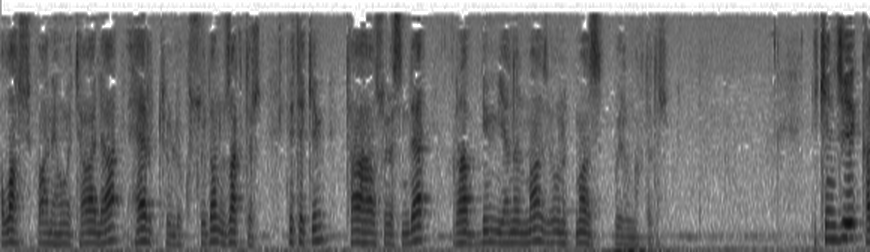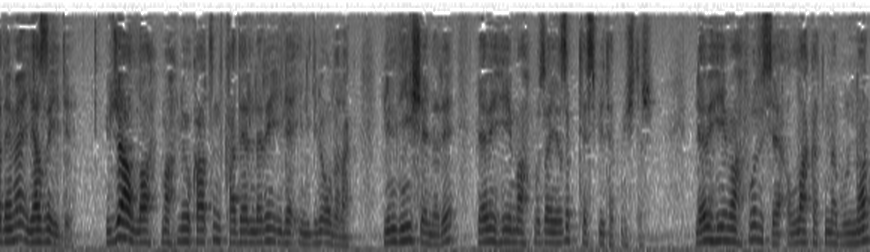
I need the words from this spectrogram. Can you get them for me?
Allah subhanehu ve teala her türlü kusurdan uzaktır. Nitekim Taha suresinde Rabbim yanılmaz ve unutmaz buyurulmaktadır. İkinci kademe yazı idi. Yüce Allah mahlukatın kaderleri ile ilgili olarak bildiği şeyleri levh-i mahfuza yazıp tespit etmiştir. Levh-i mahfuz ise Allah katında bulunan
